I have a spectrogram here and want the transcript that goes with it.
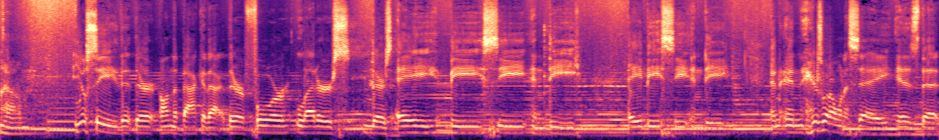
Um, you'll see that there on the back of that there are four letters. There's A, B, C, and D. A, B, C, and D. And and here's what I want to say is that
